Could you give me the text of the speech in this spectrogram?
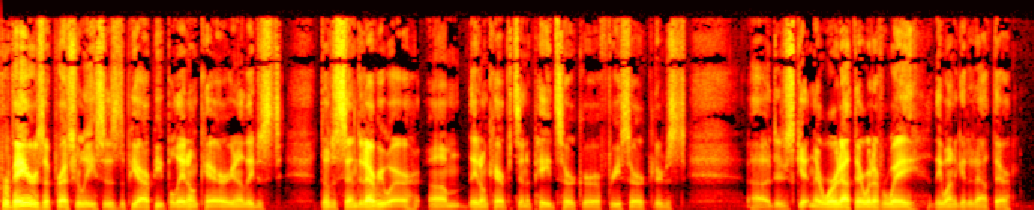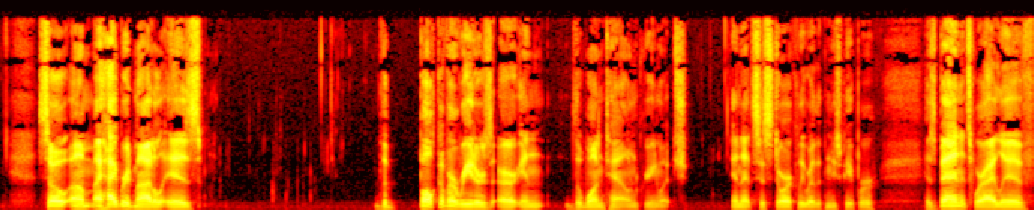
purveyors of press releases the pr people they don't care you know they just they'll just send it everywhere um, they don't care if it's in a paid circ or a free circ they're just uh, they're just getting their word out there whatever way they want to get it out there so um, my hybrid model is the bulk of our readers are in the one town, Greenwich, and that's historically where the newspaper has been. It's where I live,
